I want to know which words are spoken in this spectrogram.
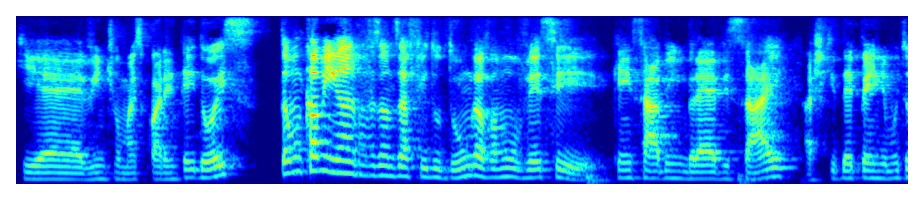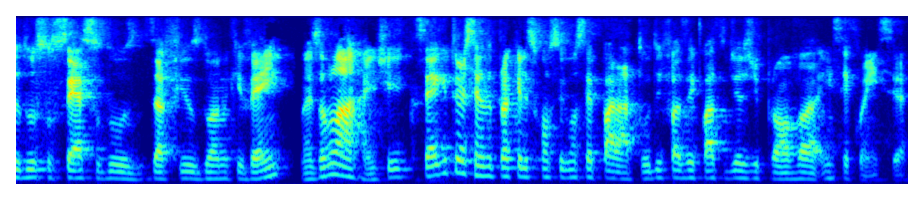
que é 21 mais 42. Estamos caminhando para fazer um desafio do Dunga. Vamos ver se, quem sabe, em breve sai. Acho que depende muito do sucesso dos desafios do ano que vem. Mas vamos lá, a gente segue torcendo para que eles consigam separar tudo e fazer quatro dias de prova em sequência.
